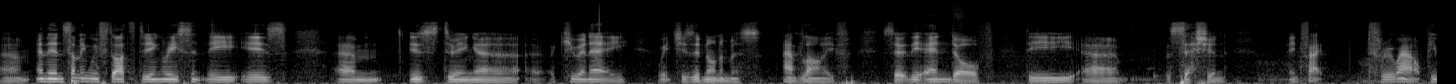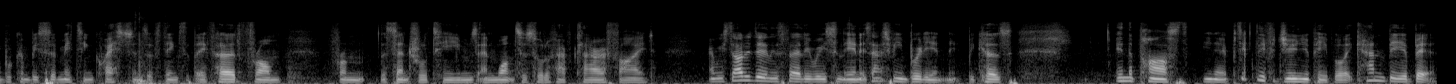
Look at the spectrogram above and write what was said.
Um, and then something we've started doing recently is um, is doing a, a Q&A which is anonymous and live. So at the end of the, uh, session, in fact, throughout, people can be submitting questions of things that they've heard from from the central teams and want to sort of have clarified. And we started doing this fairly recently, and it's actually been brilliant because in the past, you know, particularly for junior people, it can be a bit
